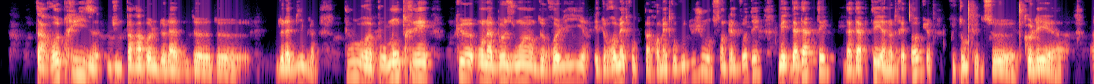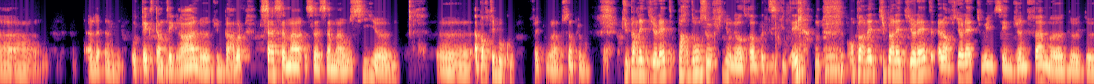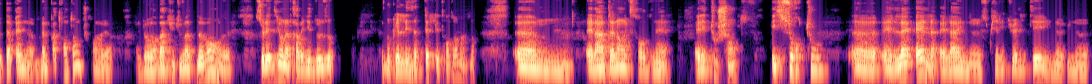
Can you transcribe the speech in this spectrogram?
ta reprise d'une parabole de la, de, de, de la Bible pour, pour montrer qu'on a besoin de relire et de remettre, pas remettre au goût du jour, sans galvauder, mais d'adapter, d'adapter à notre époque, plutôt que de se coller au texte intégral d'une parabole. Ça, ça m'a, ça, ça m'a aussi euh, euh, apporté beaucoup fait, voilà, tout simplement. Tu parlais de Violette. Pardon, Sophie, on est en train de discuter. on parlait, tu parlais de Violette. Alors, Violette, oui, c'est une jeune femme euh, de, d'à peine, même pas 30 ans, je crois. Elle doit avoir 28 ou 29 ans. Euh. Cela dit, on a travaillé deux ans. Donc, elle les a peut-être les 30 ans maintenant. Euh, elle a un talent extraordinaire. Elle est touchante. Et surtout, euh, elle, elle, elle a une spiritualité, une, une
